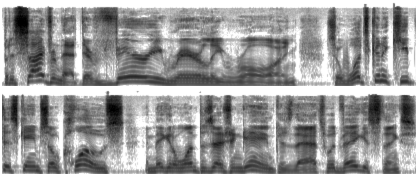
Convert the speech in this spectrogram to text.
But aside from that, they're very rarely wrong. So, what's going to keep this game so close and make it a one possession game? Because that's what Vegas thinks.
